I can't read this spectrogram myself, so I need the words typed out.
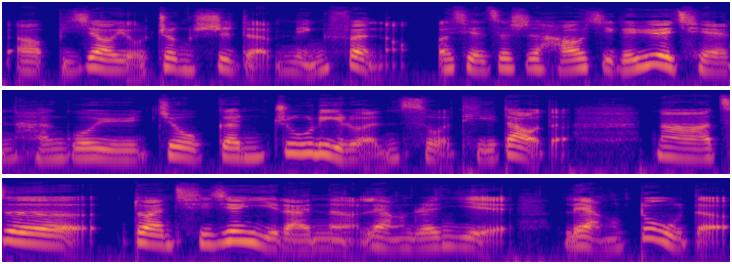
呃，比较有正式的名分哦。而且这是好几个月前韩国瑜就跟朱立伦所提到的。那这段期间以来呢，两人也两度的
